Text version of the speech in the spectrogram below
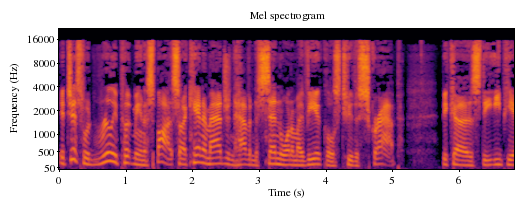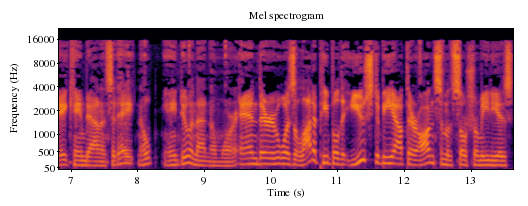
it just would really put me in a spot. So I can't imagine having to send one of my vehicles to the scrap because the EPA came down and said, hey, nope, you ain't doing that no more. And there was a lot of people that used to be out there on some of the social medias,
